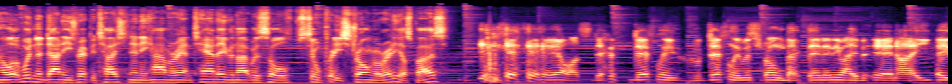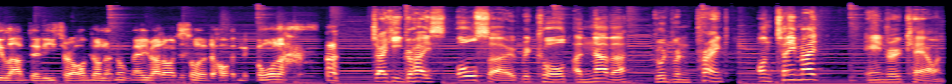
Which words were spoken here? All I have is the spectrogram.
well, it wouldn't have done his reputation any harm around town, even though it was all still pretty strong already, I suppose. Yeah, it's definitely definitely was strong back then anyway. But yeah, no, he, he loved it. He thrived on it, not me, but I just wanted to hide in the corner. Jakey Grace also recalled another Goodwin prank on teammate Andrew Cowan.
